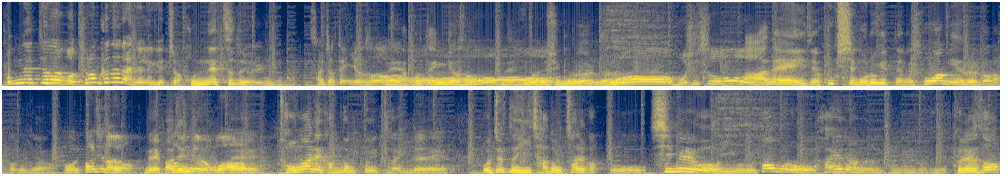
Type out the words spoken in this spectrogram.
본네트나 뭐 트렁크는 안 열리겠죠? 본네트도 열립니다. 살짝 당겨서. 네, 앞으로 당겨서 네, 이런 식으로 열면은 와, 멋있어. 안에 이제 혹시 모르기 때문에 소화기를 넣어놨거든요. 어, 빠지나요? 네, 빠집니다. 빠지네요. 와. 네. 저만의 감동 포인트가 있는데 네. 어쨌든 이 자동차를 갖고 시빌 워 이후로 처음으로 화해를 하는 장면이거든요. 그래서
